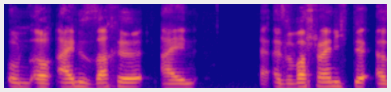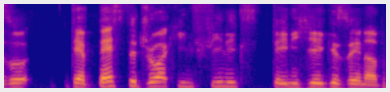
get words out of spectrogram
und auch eine Sache, ein, also wahrscheinlich der, also der beste Joaquin Phoenix, den ich je gesehen habe.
